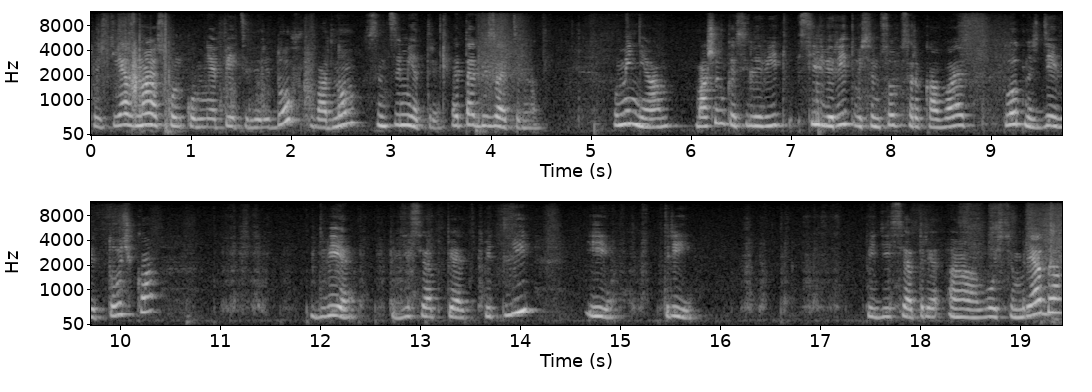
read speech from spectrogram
То есть я знаю, сколько у меня петель рядов в одном сантиметре. Это обязательно. У меня машинка Silverit 840, плотность 9 точка, 2 55 петли и 3 58 ряда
